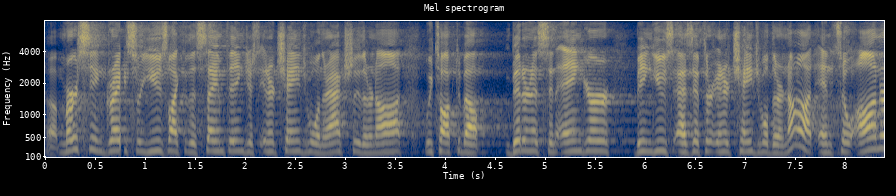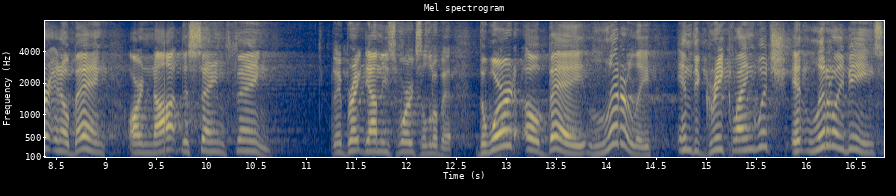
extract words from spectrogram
uh, mercy and grace are used like the same thing, just interchangeable, and they're actually they're not. We talked about bitterness and anger being used as if they're interchangeable. They're not. And so honor and obeying are not the same thing. Let me break down these words a little bit. The word obey, literally, in the Greek language, it literally means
